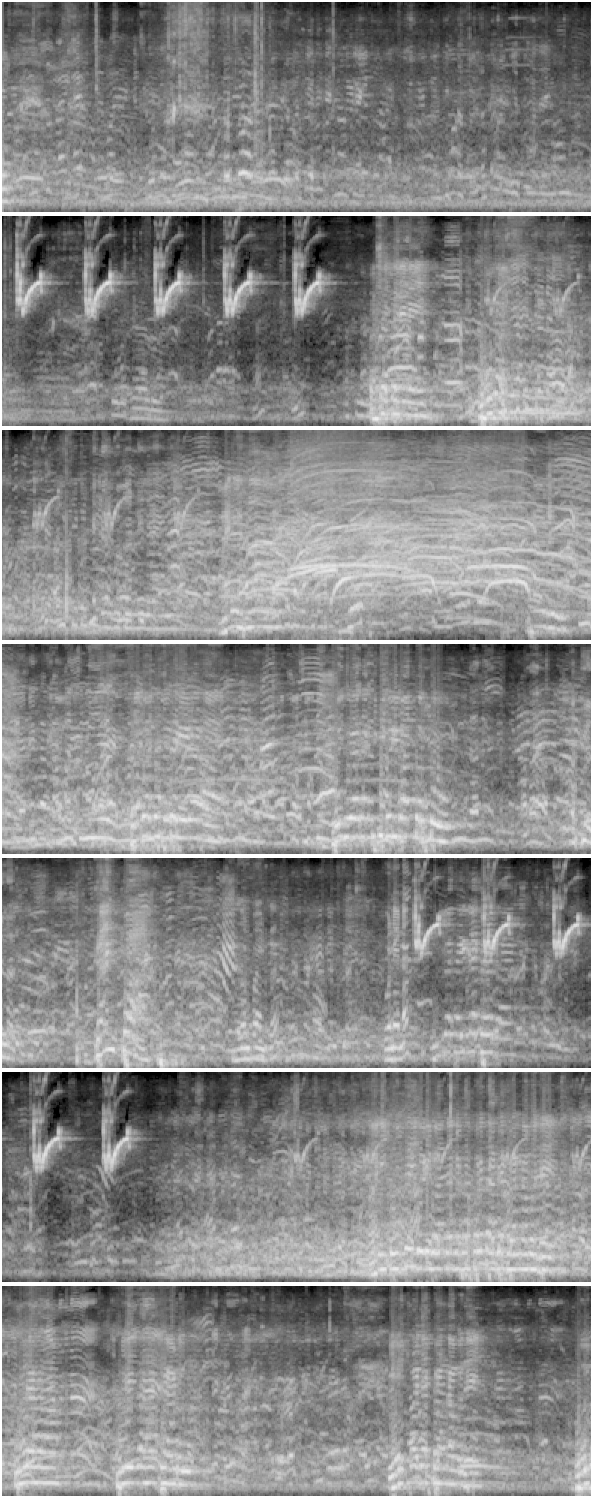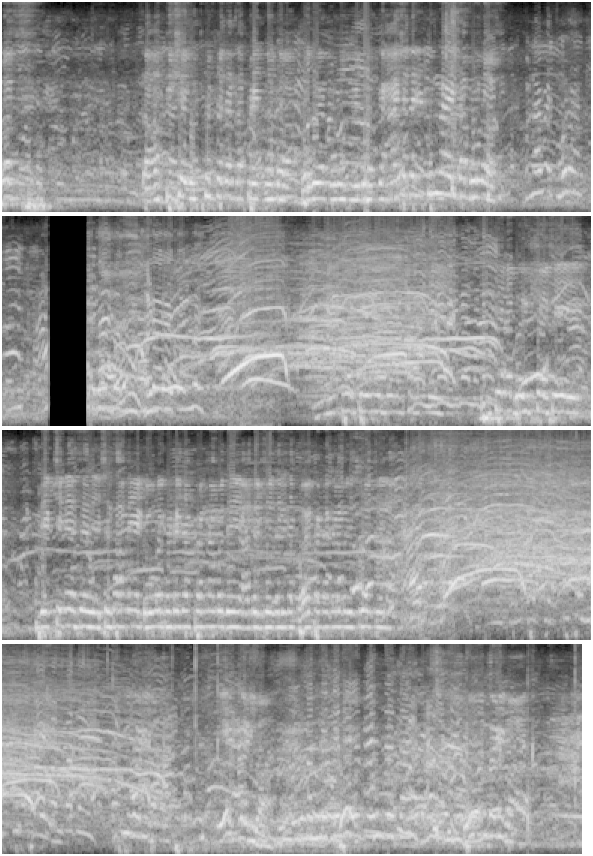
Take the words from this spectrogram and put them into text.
अशा तऱ्हेने बोनस आणि हा जबरदस्त येणारा बघूया आता किती गडी करतो गणपा दोन पॉईंट का पुणे ना उजव्या साईडला खेळत आहे आणि कोणताही गडी न करता परत आपल्या प्रांगणामध्ये. पुढल्या हा पुढेचा हा खेळाडू. यवतमाळच्या प्रांगणामध्ये. बोनस अतिशय उत्कृष्ट त्यांचा प्रयत्न होता. बघूया बोनस मिळतो की अशा तरी पुन्हा एकदा बोनस थोडं. राहतं मग. प्रेक्षणीय असे सामने आदर्श भय फटाकड्यामध्ये सुरू एक गडी बाद दोन गडी बाद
